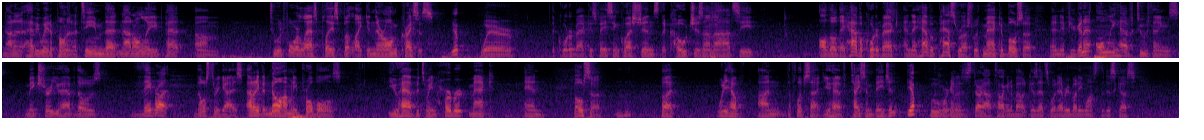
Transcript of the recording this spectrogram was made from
not a heavyweight opponent. A team that not only pat um, two and four last place, but like in their own crisis. Yep. Where the quarterback is facing questions, the coach is on the hot seat. Although they have a quarterback and they have a pass rush with Mack and Bosa, and if you're gonna only have two things, make sure you have those. They brought those three guys. I don't even know how many Pro Bowls you have between Herbert, Mack, and Bosa. But what do you have on the flip side? You have Tyson Bagent, Yep. who we're going to start out talking about because that's what everybody wants to discuss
